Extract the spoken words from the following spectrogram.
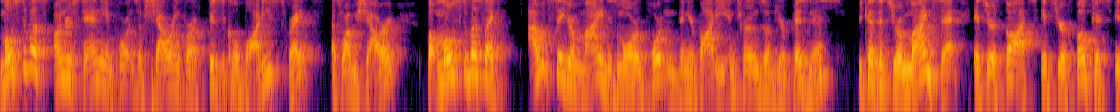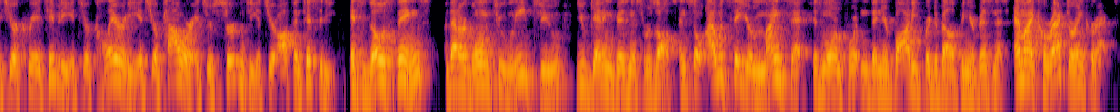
most of us understand the importance of showering for our physical bodies, right? That's why we shower. But most of us, like, I would say your mind is more important than your body in terms of your business, because it's your mindset, it's your thoughts, it's your focus, it's your creativity, it's your clarity, it's your power, it's your certainty, it's your authenticity. It's those things that are going to lead to you getting business results. And so I would say your mindset is more important than your body for developing your business. Am I correct or incorrect?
